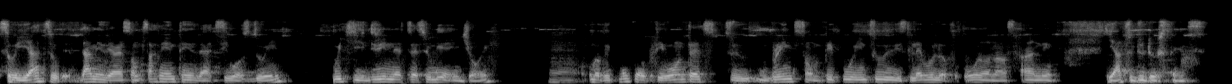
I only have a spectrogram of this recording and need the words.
So he had to, that means there are some certain things that he was doing, which he didn't necessarily enjoy. Mm. But because of he wanted to bring some people into his level of own understanding, he had to do those things.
